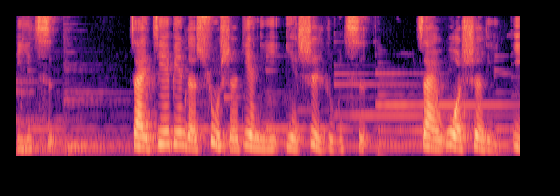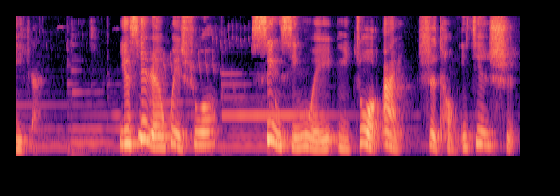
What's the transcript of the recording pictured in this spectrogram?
彼此。在街边的速食店里也是如此，在卧室里亦然。有些人会说，性行为与做爱是同一件事，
